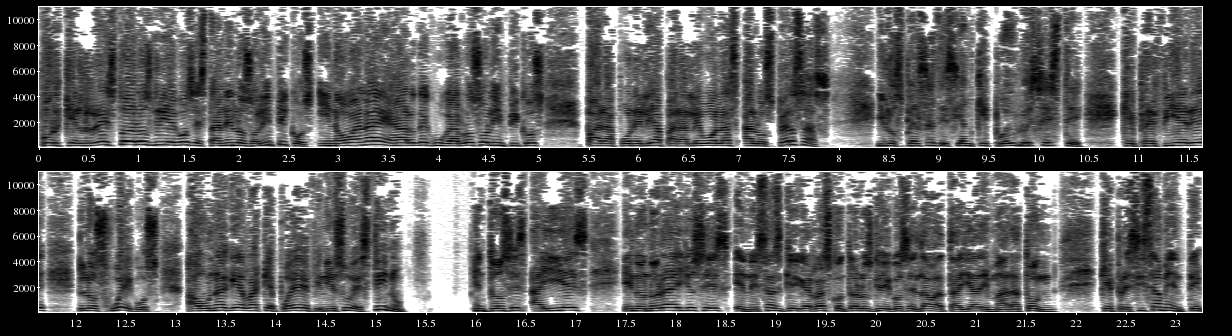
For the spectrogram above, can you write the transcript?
porque el resto de los griegos están en los Olímpicos y no van a dejar de jugar los Olímpicos para ponerle a pararle bolas a los persas. Y los persas decían, ¿qué pueblo es este que prefiere los juegos a una guerra que puede definir su destino? Entonces ahí es, en honor a ellos es, en esas guerras contra los griegos es la batalla de Maratón, que precisamente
